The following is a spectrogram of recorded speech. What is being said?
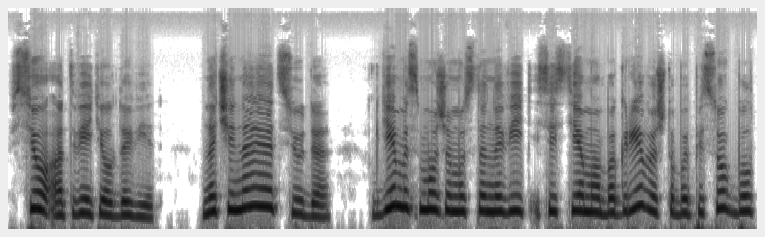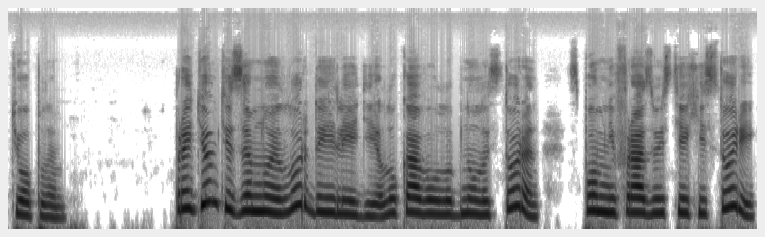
«Все», – ответил Давид. «Начиная отсюда. Где мы сможем установить систему обогрева, чтобы песок был теплым?» «Пройдемте за мной, лорды и леди», — лукаво улыбнулась Торрен, вспомнив фразу из тех историй,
